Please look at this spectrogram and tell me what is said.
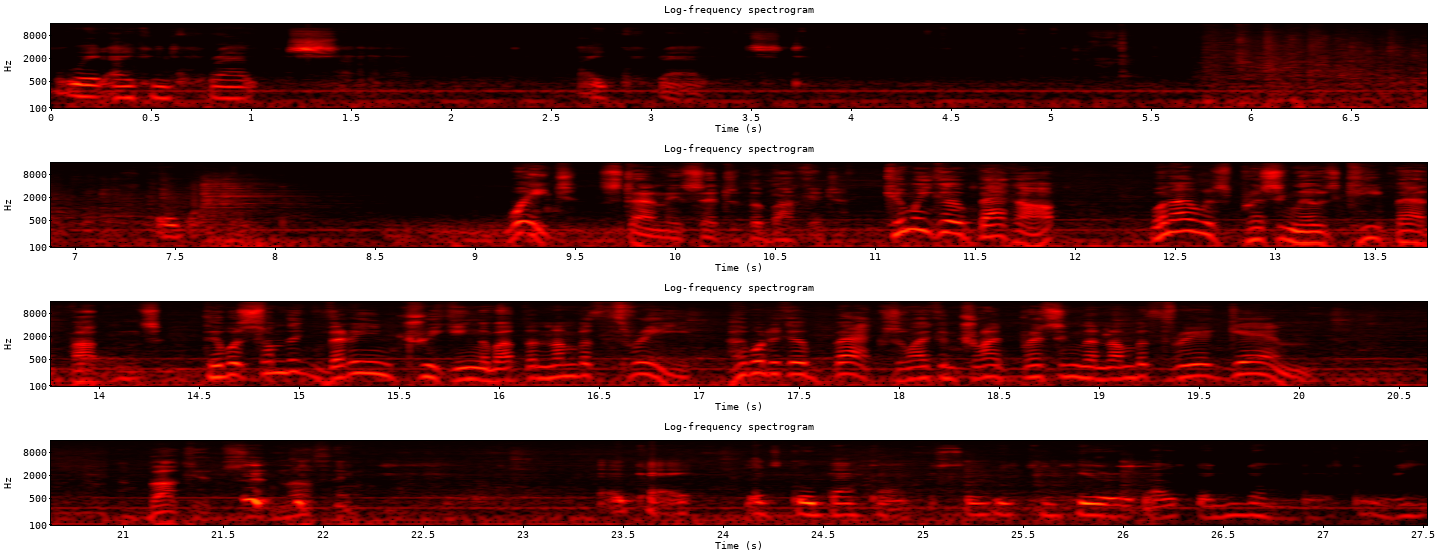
Wait, I can crouch. I crouched. Go back. Wait, Stanley said to the bucket. Can we go back up? When I was pressing those keypad buttons, there was something very intriguing about the number three. I want to go back so I can try pressing the number three again. The bucket said nothing. Okay, let's go back up so we can hear about the number three.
